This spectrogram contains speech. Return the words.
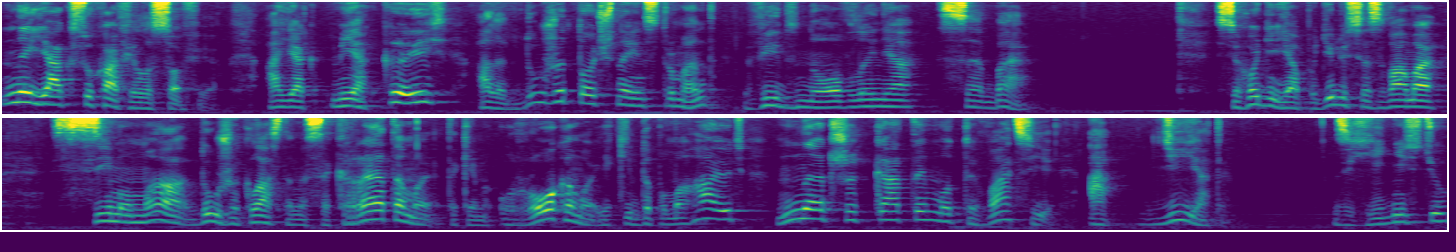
Не як суха філософія, а як м'який, але дуже точний інструмент відновлення себе. Сьогодні я поділюся з вами сімома дуже класними секретами, такими уроками, які допомагають не чекати мотивації, а діяти з гідністю,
